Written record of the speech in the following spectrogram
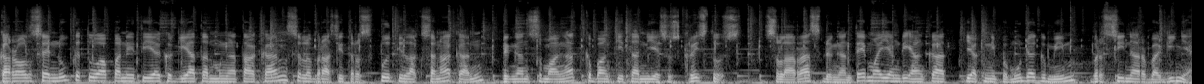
Karol Sendu, Ketua Panitia Kegiatan mengatakan selebrasi tersebut dilaksanakan dengan semangat kebangkitan Yesus Kristus, selaras dengan tema yang diangkat, yakni pemuda gemim bersinar baginya.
